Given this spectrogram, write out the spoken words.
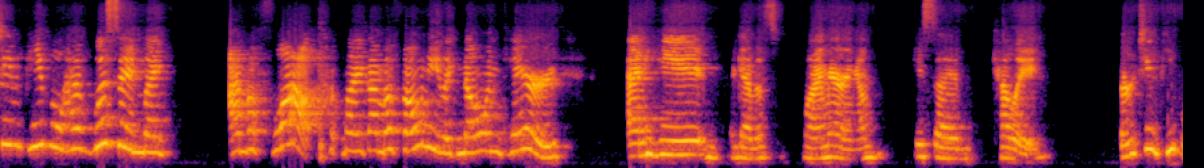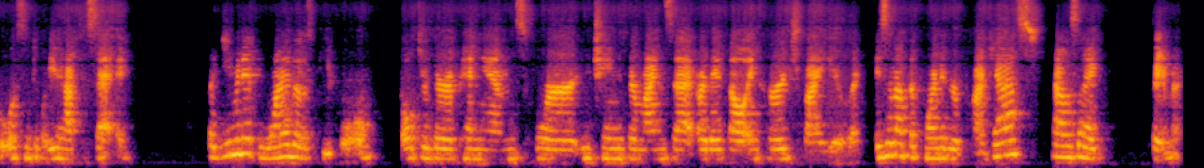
13 people have listened. Like, I'm a flop. Like, I'm a phony. Like, no one cared. And he, again, that's why I'm marrying him. He said, Kelly, 13 people listen to what you have to say. Like, even if one of those people altered their opinions or you changed their mindset or they felt encouraged by you, like, isn't that the point of your podcast? And I was like, wait a minute.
